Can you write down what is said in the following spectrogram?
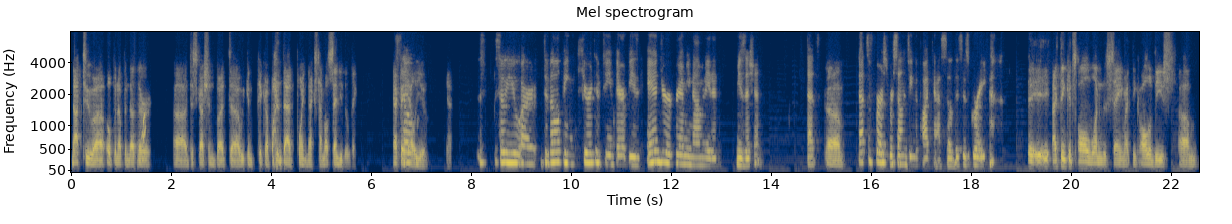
not to uh, open up another uh, discussion, but uh, we can pick up on that point next time. I'll send you the link. F A L U. Yeah. So you are developing curative gene therapies, and you're a Grammy nominated musician. That's um, that's a first for Cell and Gene the podcast. So this is great. it, I think it's all one and the same. I think all of these um,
